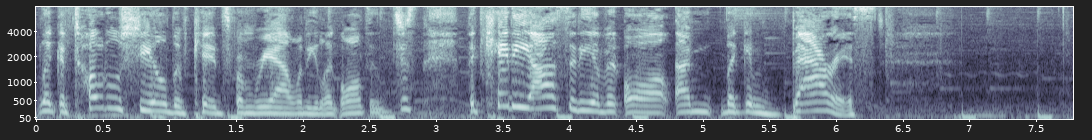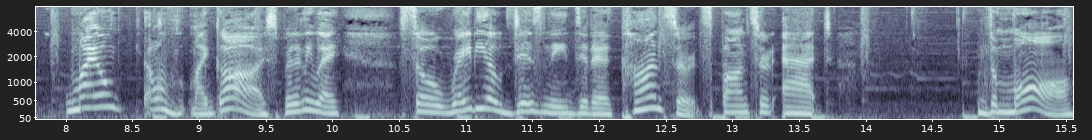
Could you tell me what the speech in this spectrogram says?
like a total shield of kids from reality, like all just the kidiosity of it all. I'm like embarrassed. My own, oh my gosh. But anyway, so Radio Disney did a concert sponsored at the Mall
